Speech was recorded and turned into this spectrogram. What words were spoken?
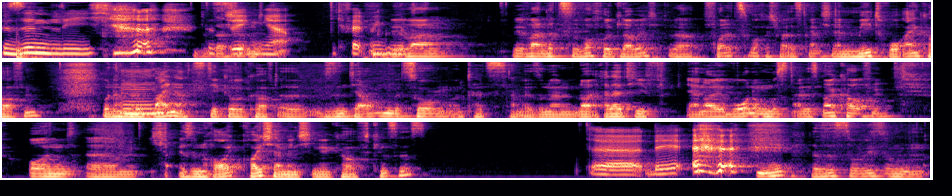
besinnlich. Deswegen, ja, gefällt mir gut. Wir waren, wir waren letzte Woche, glaube ich, oder vorletzte Woche, ich weiß gar nicht, in einem Metro einkaufen und haben mhm. eine Weihnachtsdeko gekauft. Also wir sind ja auch umgezogen und jetzt haben wir so eine neu, relativ ja, neue Wohnung, mussten alles neu kaufen. Und ähm, ich habe mir so ein Räuchermännchen gekauft. Kennst du das? Äh, nee. nee, das ist so wie so ein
